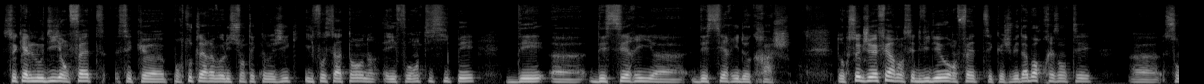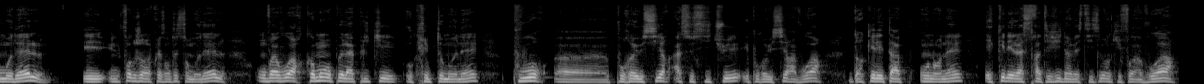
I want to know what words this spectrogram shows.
ce qu'elle nous dit en fait, c'est que pour toutes les révolutions technologiques, il faut s'attendre et il faut anticiper des, euh, des, séries, euh, des séries de crash. Donc, ce que je vais faire dans cette vidéo en fait, c'est que je vais d'abord présenter son modèle. Et une fois que j'aurai présenté son modèle, on va voir comment on peut l'appliquer aux crypto-monnaies pour, pour réussir à se situer et pour réussir à voir dans quelle étape on en est et quelle est la stratégie d'investissement qu'il faut avoir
